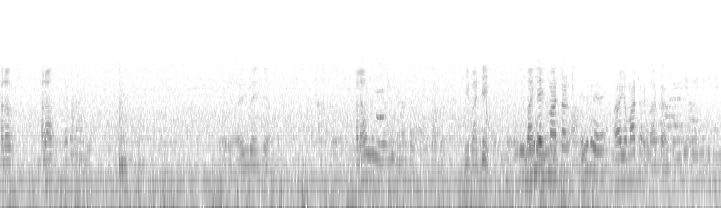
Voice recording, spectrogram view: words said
Hello hello. హలో. ఈ బంద్ చేయి. బంద్ చేసి మాట్లాడు. ఎందుకు లేదా? ఆ, ఇక మాట్లాడు. మాట్లాడు?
